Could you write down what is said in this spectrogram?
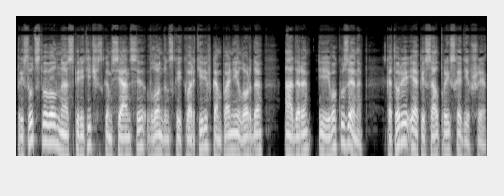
присутствовал на спиритическом сеансе в лондонской квартире в компании лорда Адера и его кузена, который и описал происходившее.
